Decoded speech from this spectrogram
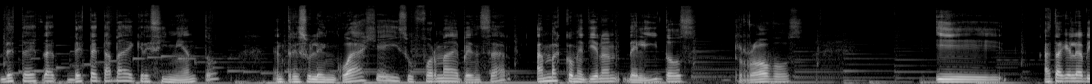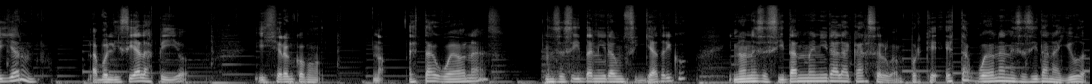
de, esta, de esta etapa de crecimiento, entre su lenguaje y su forma de pensar, ambas cometieron delitos, robos y hasta que la pillaron. La policía las pilló y dijeron como, no, estas weonas necesitan ir a un psiquiátrico y no necesitan venir a la cárcel, weón, porque estas weonas necesitan ayuda.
